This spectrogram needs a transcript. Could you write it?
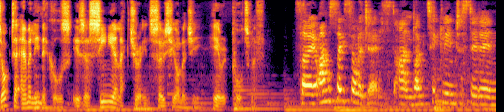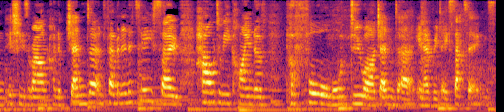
Dr. Emily Nicholls is a senior lecturer in sociology here at Portsmouth. So I'm a sociologist and I'm particularly interested in issues around kind of gender and femininity. So how do we kind of perform or do our gender in everyday settings?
